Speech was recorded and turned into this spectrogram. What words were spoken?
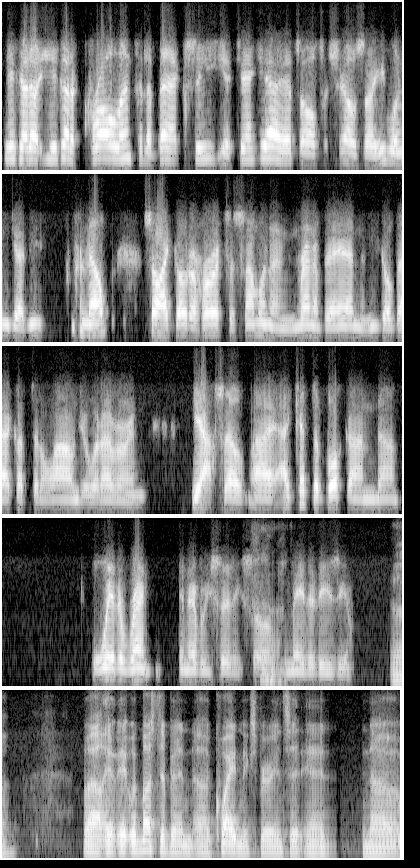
you gotta you gotta crawl into the back seat. You can't. Yeah, that's all for show. So he wouldn't get. He, nope. So I'd go to Hertz or someone and rent a van and go back up to the lounge or whatever. And yeah, so I I kept a book on um, where to rent in every city, so it made it easier. Yeah. Well, it, it must have been uh, quite an experience, and, uh,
